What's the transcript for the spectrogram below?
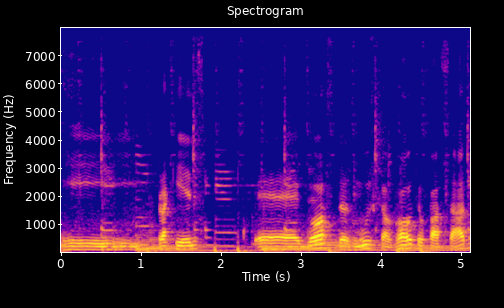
E para que eles é, gostem das músicas, voltem ao passado,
